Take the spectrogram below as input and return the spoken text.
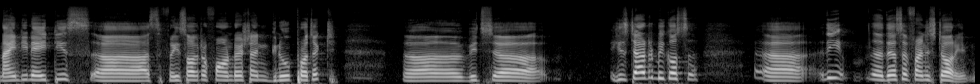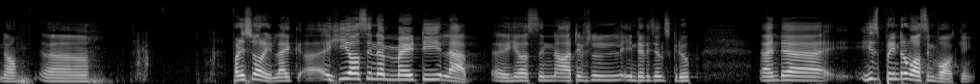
1980s uh, Free Software Foundation GNU project, uh, which uh, he started because uh, the there's a funny story. No, funny story. Like he was in a MIT lab. he was in artificial intelligence group, and his printer wasn't working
